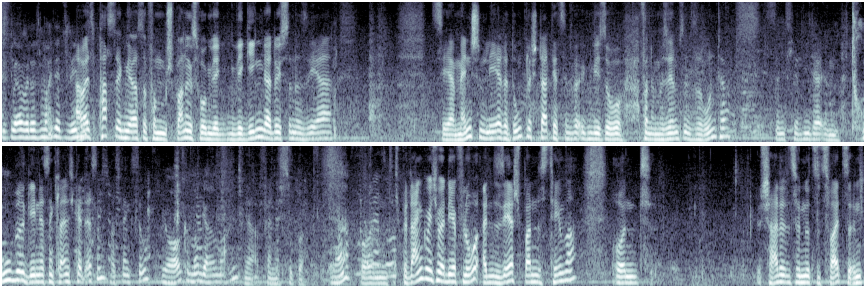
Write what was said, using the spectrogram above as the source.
ich glaube, das macht jetzt wenig. Aber es passt irgendwie auch so vom Spannungsbogen. Wir, wir gingen da durch so eine sehr, sehr menschenleere, dunkle Stadt. Jetzt sind wir irgendwie so von der Museumsinsel runter. Sind hier wieder im Trubel, gehen jetzt eine Kleinigkeit essen. Was denkst du? ja, können wir gerne machen. Ja, fände ich super. Ja, Und ich bedanke mich bei dir, Flo. Ein sehr spannendes Thema. Und schade, dass wir nur zu zweit sind,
